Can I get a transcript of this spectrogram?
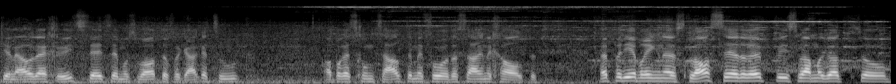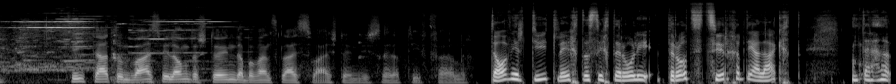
Genau, der kreuzt jetzt, der muss warten auf den Gegenzug. Aber es kommt selten mehr vor, dass er eigentlich haltet. Etwa die bringen ein Glas oder etwas, wenn man gerade so Zeit hat und weiß, wie lange das steht. Aber wenn es gleich zwei steht, ist es relativ gefährlich. Da wird deutlich, dass sich der Rolli trotz Zürcher Dialekt und dann auch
